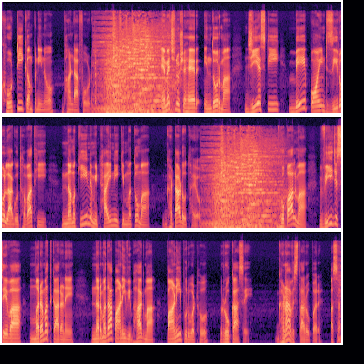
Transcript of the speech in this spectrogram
ખોટી કંપનીનો ભાંડાફોડ. એમએચનું શહેર ઇન્દોરમાં જીએસટી બે પોઈન્ટ ઝીરો લાગુ થવાથી નમકીન મીઠાઈની કિંમતોમાં ઘટાડો થયો. ભોપાલમાં વીજ સેવા મરમત કારણે નર્મદા પાણી વિભાગમાં પાણી પુરવઠો રોકાશે. ઘણા વિસ્તારો પર અસર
